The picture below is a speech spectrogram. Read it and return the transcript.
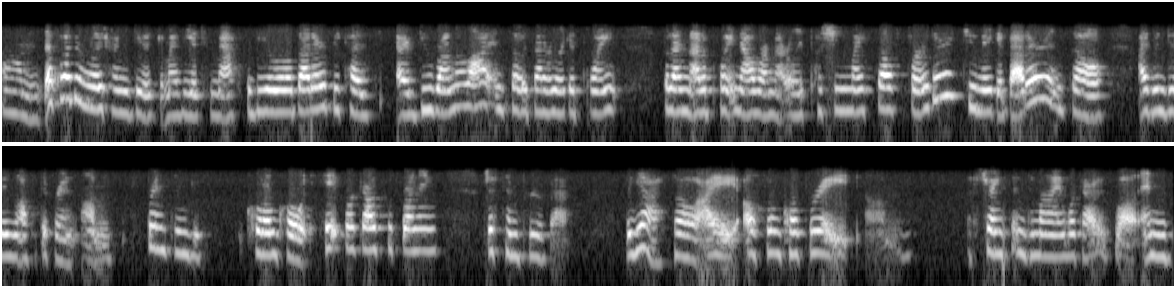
Um, that's what I've been really trying to do is get my VO2 max to be a little better because I do run a lot, and so it's at a really good point. But I'm at a point now where I'm not really pushing myself further to make it better, and so I've been doing lots of different um, sprints and just quote unquote HIIT workouts with running just to improve that. But yeah, so I also incorporate um, strength into my workout as well. And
